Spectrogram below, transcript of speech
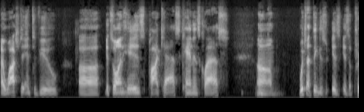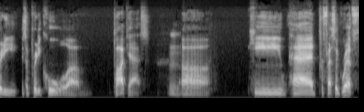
I watched the interview. Uh, it's on his podcast, Cannon's Class, um, which I think is, is is a pretty is a pretty cool um, podcast. Mm. Uh, he had Professor Griff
